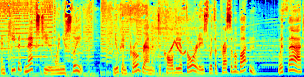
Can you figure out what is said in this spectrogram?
and keep it next to you when you sleep. You can program it to call the authorities with the press of a button. With that,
